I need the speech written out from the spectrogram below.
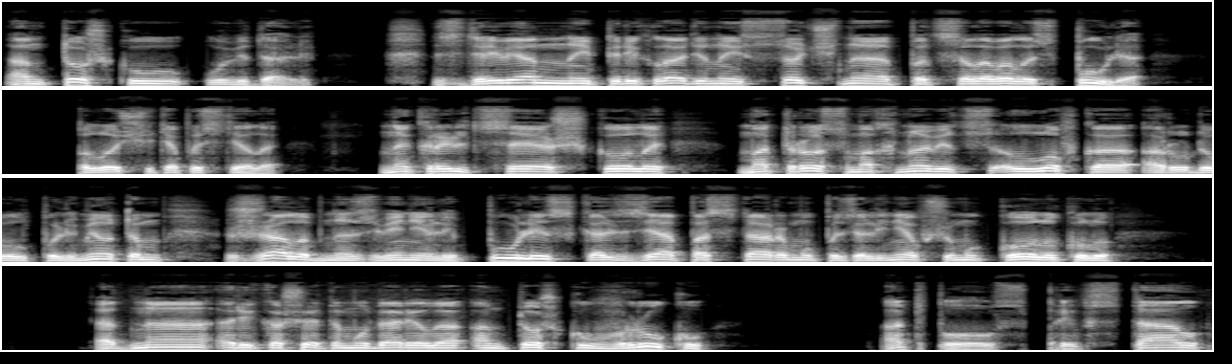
Антошку увидали. С деревянной перекладиной сочно поцеловалась пуля. Площадь опустела. На крыльце школы матрос-махновец ловко орудовал пулеметом, жалобно звенели пули, скользя по старому позеленевшему колоколу. Одна рикошетом ударила Антошку в руку. отполз, привстал,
